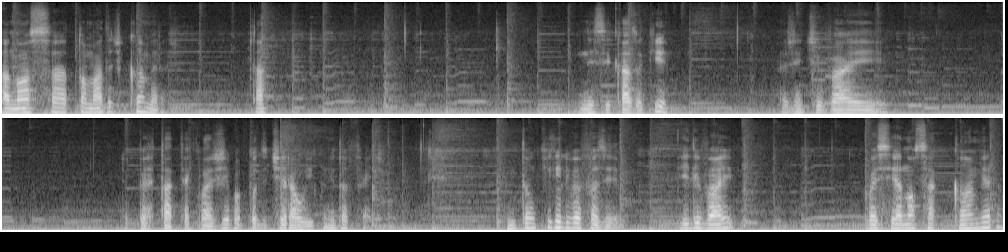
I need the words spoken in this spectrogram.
a nossa tomada de câmeras tá? Nesse caso aqui a gente vai apertar a tecla G para poder tirar o ícone da frente. Então o que, que ele vai fazer? Ele vai vai ser a nossa câmera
